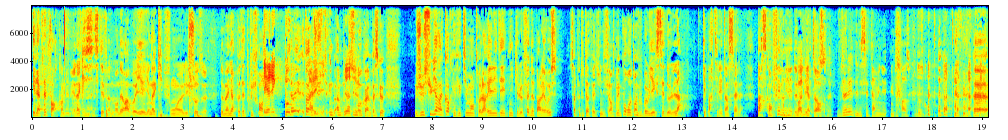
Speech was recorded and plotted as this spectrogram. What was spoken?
il a fait fort quand même. Il y en a qui citent Stéphane Bandera, vous voyez, il y en a qui font euh, les choses de manière peut-être plus franche. Eric juste un petit mot quand même, parce que je suis bien d'accord qu'effectivement, entre la réalité ethnique et le fait de parler russe, ça peut tout à fait être une différence. Mais pour autant, il ne faut pas oublier que c'est de là qu'est partie l'étincelle. Parce qu'en février 2014, vous allez laisser terminer une phrase, deux secondes, d'accord euh,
